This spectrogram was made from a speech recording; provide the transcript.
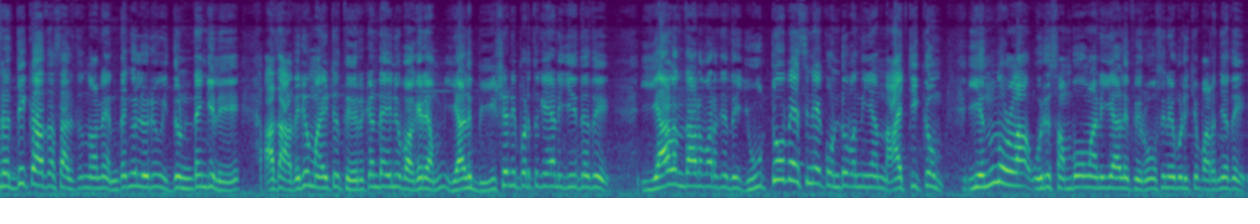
ശ്രദ്ധിക്കാത്ത സ്ഥലത്ത് എന്ന് പറഞ്ഞാൽ എന്തെങ്കിലും ഒരു ഇതുണ്ടെങ്കിൽ അത് അവരുമായിട്ട് തീർക്കേണ്ടതിന് പകരം ഇയാൾ ഭീഷണിപ്പെടുത്തുകയാണ് ചെയ്തത്. ഇയാൾ എന്താണ് പറഞ്ഞത്? യൂട്യൂബേഴ്സിനെ കൊണ്ടുവന്ന് ഞാൻ നാറ്റിക്കും എന്നുള്ള ഒരു സംഭവമാണ് ഇയാൾ ഫിറോസിനെ വിളിച്ച് പറഞ്ഞത്.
